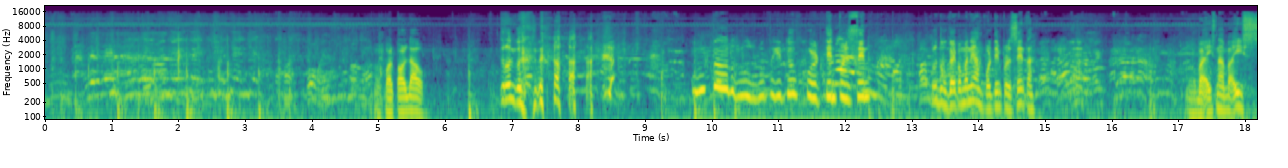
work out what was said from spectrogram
Oh, Paul Paul daw. Turon ko. Ito, nagmutagit ko. 14%. Pero dugay pa man niya. 14% ah. Oh, bais na, bais.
